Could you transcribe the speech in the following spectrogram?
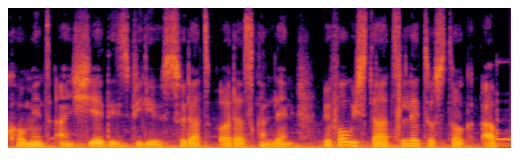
comment and share this video so that others can learn. Before we start let us talk about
